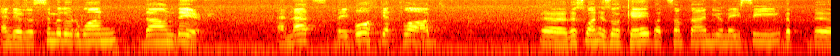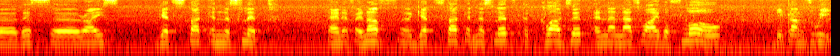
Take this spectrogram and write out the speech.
and there's a similar one down there. And that's, they both get clogged. Uh, this one is okay, but sometime you may see the, the this uh, rice get stuck in the slit. And if enough uh, get stuck in the slit, it clogs it, and then that's why the flow becomes weak.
